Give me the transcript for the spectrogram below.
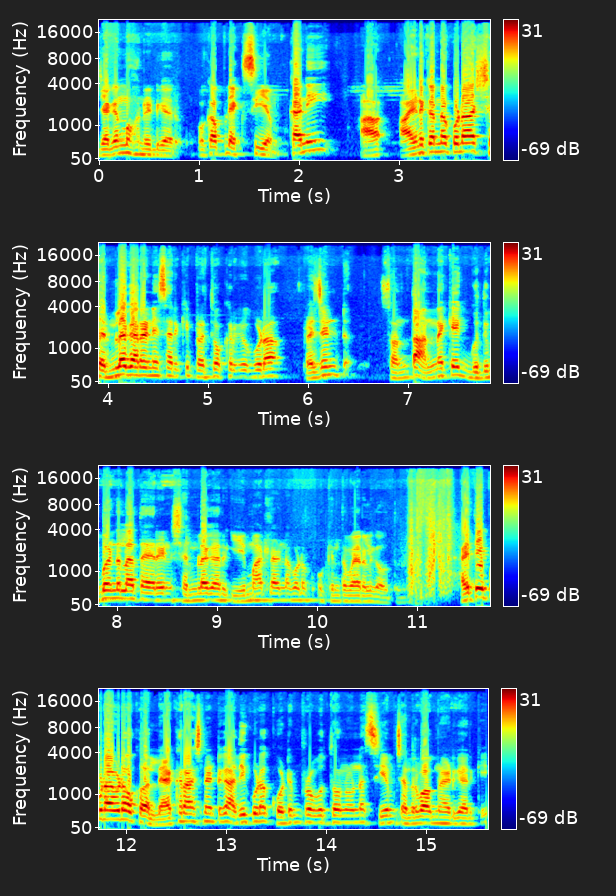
జగన్మోహన్ రెడ్డి గారు ఒకప్పుడు ఎక్స్ సీఎం కానీ ఆయన కన్నా కూడా షర్మిల గారు అనేసరికి ప్రతి ఒక్కరికి కూడా ప్రజెంట్ సొంత అన్నకే గుదిబండలా తయారైన షర్మిల గారు ఏం మాట్లాడినా కూడా ఒకంత వైరల్గా అవుతుంది. అయితే ఇప్పుడు ఆవిడ ఒక లేఖ రాసినట్టుగా అది కూడా కూటమి ప్రభుత్వంలో ఉన్న సీఎం చంద్రబాబు నాయుడు గారికి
